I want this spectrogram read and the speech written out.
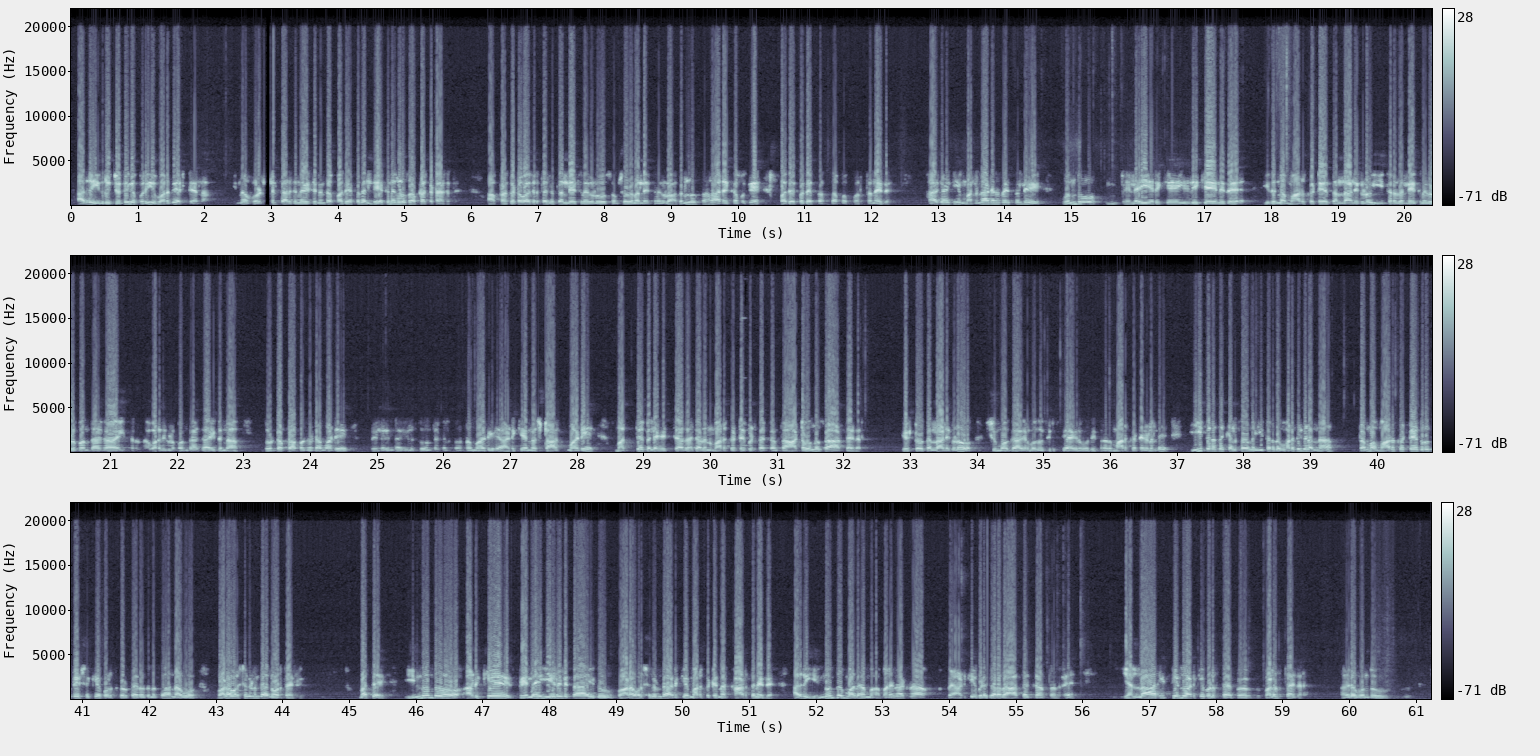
ಆದ್ರೆ ಇದ್ರ ಜೊತೆಗೆ ಬರೀ ವರದಿ ಅಷ್ಟೇ ಅಲ್ಲ, ಇನ್ನ ವರ್ಲ್ಡ್ ಹೆಲ್ತ್ ಆರ್ಗನೈಸೇಷನ್ ಇಂದ ಪದೇ ಪದೇ ಲೇಖನಗಳು ಸಹ ಪ್ರಕಟ ಆಗುತ್ತೆ. ಆ ಪ್ರಕಟವಾಗಿರ್ತಕ್ಕಂಥ ಲೇಖನಗಳು, ಸಂಶೋಧನಾ ಲೇಖನಗಳು, ಅದರಲ್ಲೂ ಸಹ ಅನೇಕ ಬಗ್ಗೆ ಪದೇ ಪದೇ ಪ್ರಸ್ತಾಪ ಬರ್ತಾನೆ ಇದೆ. ಹಾಗಾಗಿ ಮಲೆನಾಡಿನ ರೈತರಲ್ಲಿ ಒಂದು ಬೆಲೆ ಏರಿಕೆ, ಇಳಿಕೆ ಏನಿದೆ, ಇದನ್ನ ಮಾರುಕಟ್ಟೆಯ ದಲ್ಲಾಳಿಗಳು ಈ ತರದ ಲೇಖನಗಳು ಬಂದಾಗ, ಈ ತರದ ವರದಿಗಳು ಬಂದಾಗ ಇದನ್ನ ದೊಡ್ಡ ಪ್ರಾಪಗಂಡ ಮಾಡಿ, ಬೆಲೆಯಿಂದ ಇಳಿಸುವಂತ ಕೆಲಸವನ್ನ ಮಾಡಿ, ಅಡಿಕೆಯನ್ನ ಸ್ಟಾಕ್ ಮಾಡಿ, ಮತ್ತೆ ಬೆಲೆ ಹೆಚ್ಚಾದಾಗ ಅದನ್ನ ಮಾರುಕಟ್ಟೆ ಬಿಡ್ತಕ್ಕಂತ ಆಟವನ್ನು ಸಹ ಆಡ್ತಾ ಇದ್ದಾರೆ. ಎಷ್ಟೋ ದಲ್ಲಾಳಿಗಳು ಶಿವಮೊಗ್ಗ ಆಗಿರ್ಬೋದು, ಸಿರ್ಸಿ ಆಗಿರ್ಬೋದು, ಈ ತರದ ಮಾರುಕಟ್ಟೆಗಳಲ್ಲಿ ಈ ತರದ ಕೆಲಸವನ್ನ, ಈ ತರದ ವರದಿಗಳನ್ನ ತಮ್ಮ ಮಾರುಕಟ್ಟೆ ದುರುದ್ದೇಶಕ್ಕೆ ಬಳಸ್ಕೊಳ್ತಾ ಇರೋದನ್ನ ಸಹ ನಾವು ಬಹಳ ವರ್ಷಗಳಿಂದ ನೋಡ್ತಾ ಇದ್ವಿ. ಮತ್ತೆ ಇನ್ನೊಂದು ಅಡಿಕೆ ಬೆಲೆ ಏರಿಳಿತ, ಇದು ಬಹಳ ವರ್ಷಗಳಿಂದ ಅಡಿಕೆ ಮಾರುಕಟ್ಟೆನ ಕಾಡ್ತಾನೆ ಇದೆ. ಆದ್ರೆ ಇನ್ನೊಂದು ಮಲೆನಾಡಿನ ಅಡಿಕೆ ಬೆಳೆಗಾರರ ಆತಂಕ ಅಂತಂದ್ರೆ ಎಲ್ಲಾ ರೀತಿಯಲ್ಲೂ ಅಡಿಕೆ ಬಳಸ್ತಾ ಬಳಸ್ತಾ ಇದ್ದಾರೆ. ಅಂದ್ರೆ ಒಂದು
